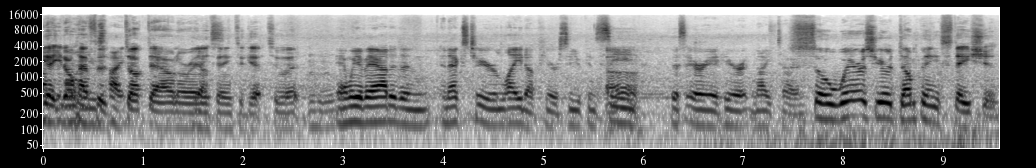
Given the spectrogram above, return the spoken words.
yeah. You don't have to height. duck down or Yes. anything to get to it. Mhm. And we have added an, an exterior light up here so you can see Oh. this area here at nighttime. So where's your dumping station?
